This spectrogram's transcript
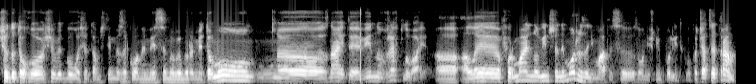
щодо того, що відбулося там з тими законами і з цими виборами. Тому е, знаєте, він вже впливає, але формально він ще не може займатися зовнішньою політикою. Хоча це Трамп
